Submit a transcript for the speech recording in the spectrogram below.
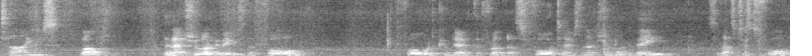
times, well, the natural log of e to the 4. 4 would come down to the front, that's 4 times the natural log of e, so that's just 4.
